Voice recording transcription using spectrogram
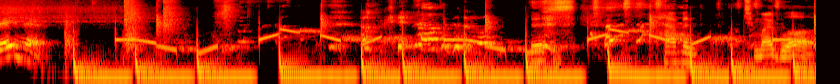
everybody laptop. No, stay there. This happened to my glove.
